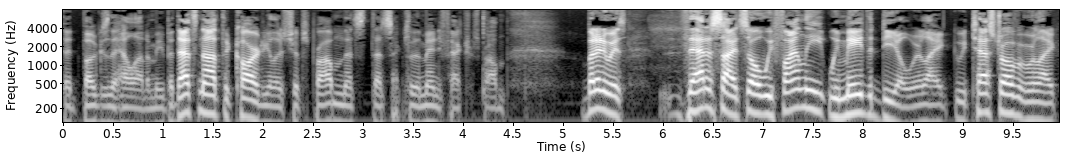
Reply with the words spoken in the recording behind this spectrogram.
that bugs the hell out of me, but that's not the car dealership's problem. That's that's actually the manufacturer's problem. But anyways, that aside, so we finally we made the deal. We're like we test drove it. and We're like,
